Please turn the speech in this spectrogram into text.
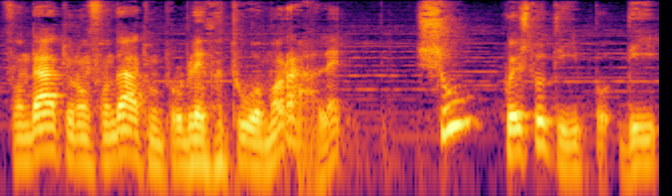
fondati o non fondati, un problema tuo morale, su questo tipo di,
